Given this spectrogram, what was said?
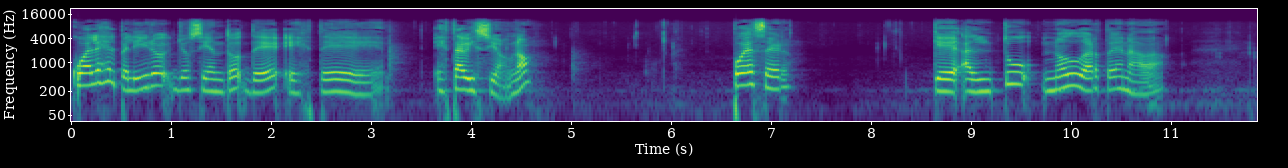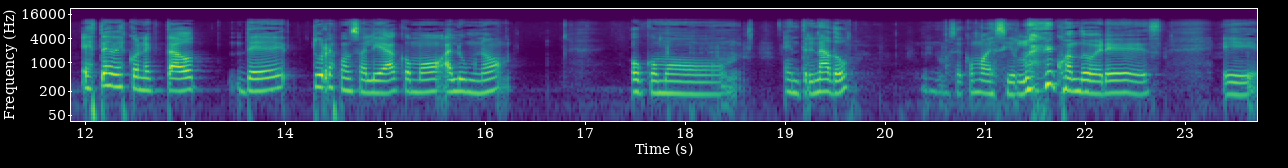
¿Cuál es el peligro, yo siento, de este, esta visión, no? Puede ser que al tú no dudarte de nada, estés desconectado de tu responsabilidad como alumno o como entrenado, no sé cómo decirlo, cuando eres eh,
